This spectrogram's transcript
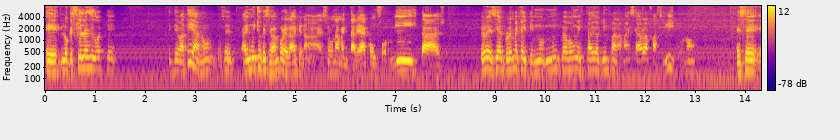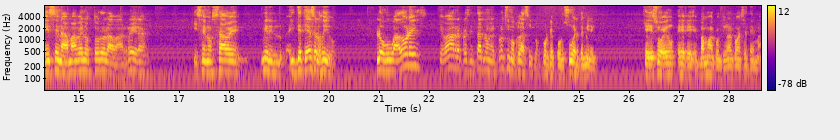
Eh, lo que sí les digo es que debatía, ¿no? Entonces, hay muchos que se van por el lado de que no, eso es una mentalidad conformista. Yo le decía, el problema es que el que no, nunca va a un estadio aquí en Panamá se habla facilito, ¿no? Ese, ese nada más ve los toros la barrera y se nos sabe. Miren, desde ya se los digo, los jugadores que van a representarnos en el próximo clásico, porque por suerte, miren, que eso es, eh, eh, vamos a continuar con ese tema.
